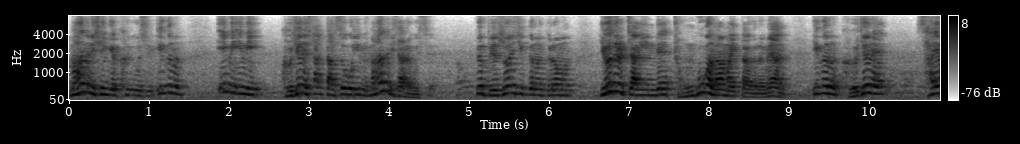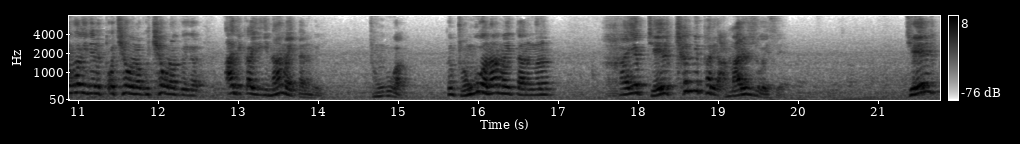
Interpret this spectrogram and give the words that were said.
마늘이 생겨 크고 있으면 이거는 이미 이미 그 전에 싹 다 쓰고 이미 마늘이 자라고 있어요. 그 배수원 씨 거는 그러면 여덟 장인데 종구가 남아 있다 그러면 이거는 그 전에 사용하기 전에 또 채워놓고 채워놓고 이거 아직까지 이게 남아 있다는 거죠. 종구가. 그럼 종구가 남아 있다는 거는 하엽 제일 첫 잎알이 안 마를 수가 있어요. 제일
